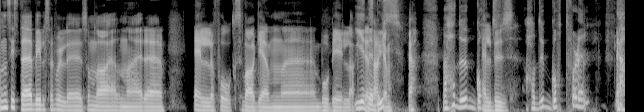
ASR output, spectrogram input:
den siste bil, selvfølgelig, som da er den der eh, El-Volkswagen uh, bobilaktige saken. Ja. Men hadde du gått, hadde du gått for den? Ja.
